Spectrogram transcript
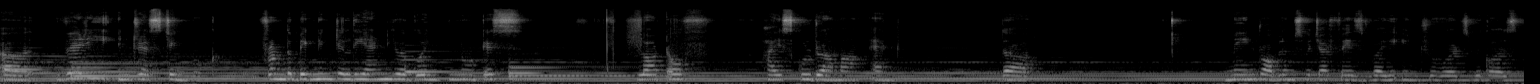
uh, very interesting book. From the beginning till the end, you are going to notice lot of high school drama and the main problems which are faced by the introverts because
